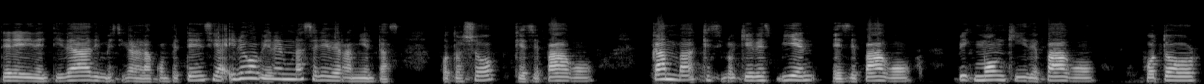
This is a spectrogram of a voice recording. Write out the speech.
Tener identidad, investigar a la competencia y luego vienen una serie de herramientas. Photoshop, que es de pago, Canva, que si lo quieres bien es de pago, PicMonkey de pago, Photor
